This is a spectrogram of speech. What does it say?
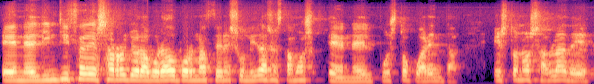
En el índice de desarrollo elaborado por Naciones Unidas estamos en el puesto 40. Esto nos habla de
